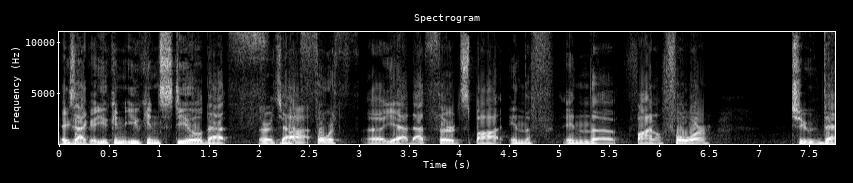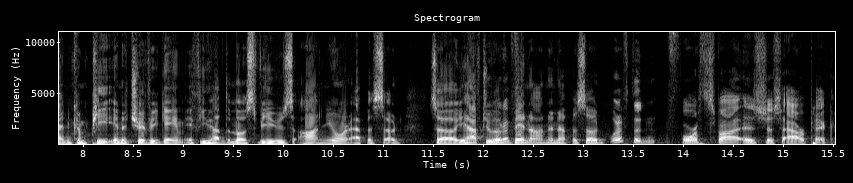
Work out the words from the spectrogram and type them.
Exactly. You can you can steal that Third that spot. fourth uh, yeah that third spot in the f- in the final four to then compete in a trivia game if you have the most views on your episode. So you have to have if- been on an episode. What if the fourth spot is just our pick?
